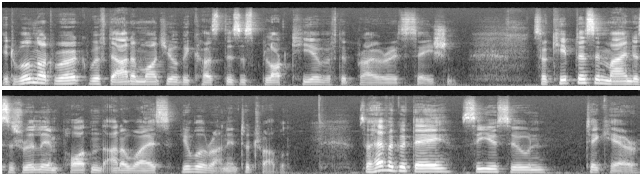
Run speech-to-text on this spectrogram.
it will not work with the other module because this is blocked here with the prioritization. So keep this in mind, this is really important, otherwise you will run into trouble. So have a good day, see you soon, take care,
